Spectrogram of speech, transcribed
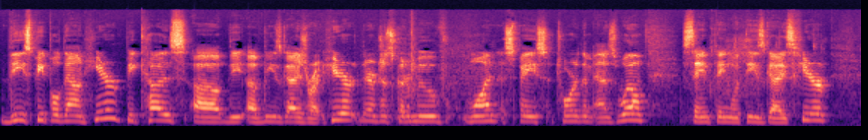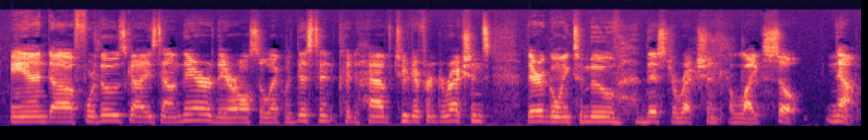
These people down here, because the, of these guys right here, they're just going to move one space toward them as well. Same thing with these guys here. And uh, for those guys down there, they are also equidistant, could have two different directions. They're going to move this direction like so. Now,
